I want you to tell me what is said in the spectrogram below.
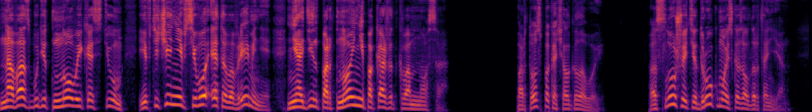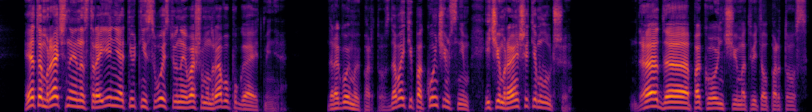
на вас будет новый костюм, и в течение всего этого времени ни один портной не покажет к вам носа. Портос покачал головой. «Послушайте, друг мой», — сказал Д'Артаньян, — это мрачное настроение, отнюдь не свойственное вашему нраву, пугает меня. Дорогой мой Портос, давайте покончим с ним, и чем раньше, тем лучше. «Да-да, покончим», — ответил Портос.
